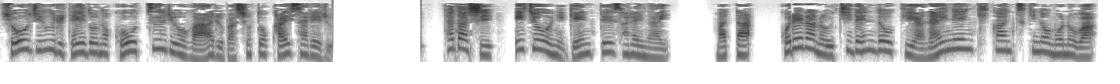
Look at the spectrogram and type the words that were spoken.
生じうる程度の交通量がある場所と解される。ただし、以上に限定されない。また、これらのうち電動機や内燃機関付きのものは、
